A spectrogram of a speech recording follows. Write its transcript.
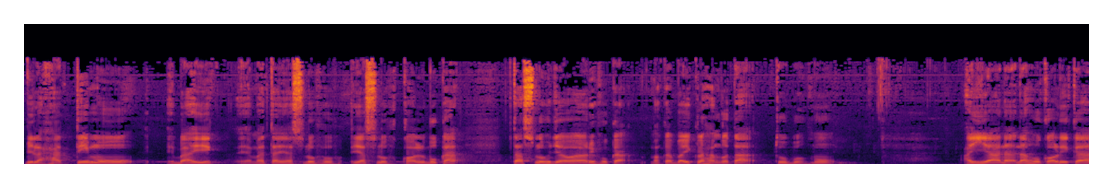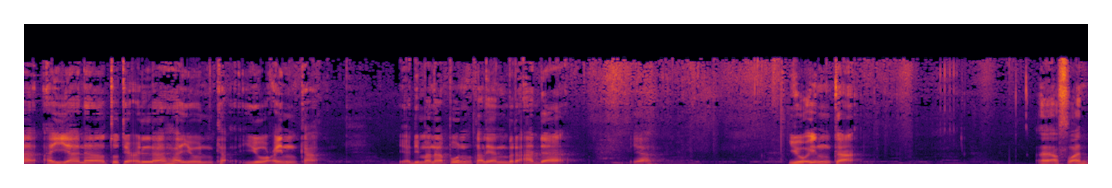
bila hatimu baik ya mata yasluh yasluh qalbuka tasluh jawarihuka maka baiklah anggota tubuhmu. Ayyana nahu qalika ayyana tuti'illaha yunka yu'inka. Ya di mana pun kalian berada ya yu'inka. Eh, afwan?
